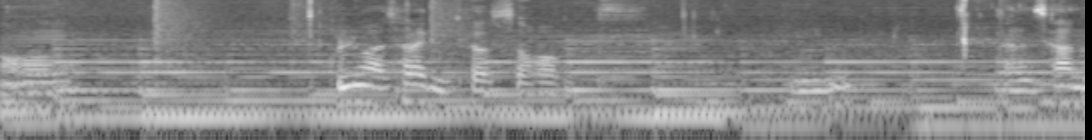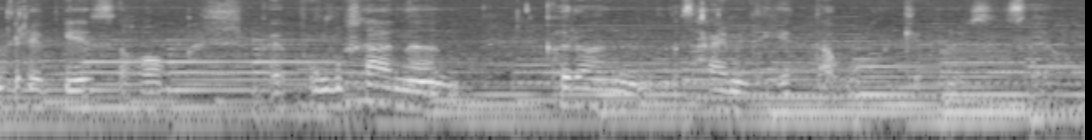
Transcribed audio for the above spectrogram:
어, 훌륭한 사람이 되어서 음, 다른 사람들을 위해서 그 봉사하는 그런 사람이 되겠다고 그렇게 보냈었어요.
